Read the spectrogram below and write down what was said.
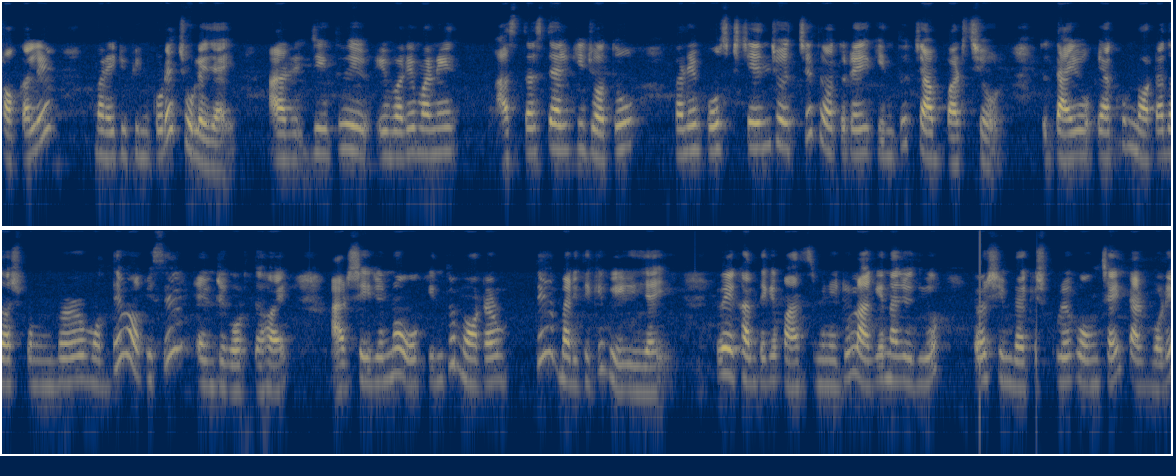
সকালে মানে টিফিন করে চলে যায়। আর যেহেতু এবারে মানে আস্তে আস্তে আর কি যত মানে পোস্ট চেঞ্জ হচ্ছে ততটাই কিন্তু চাপ বাড়ছে ওর। তো তাই ওকে এখন নটা দশ পনেরোর মধ্যে অফিসে এন্ট্রি করতে হয়। আর সেই জন্য ও কিন্তু নটার মধ্যে বাড়ি থেকে বেরিয়ে যায়। এবার এখান থেকে পাঁচ মিনিটও লাগে না যদিও। এবার সিমরাকে স্কুলে পৌঁছাই, তারপরে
